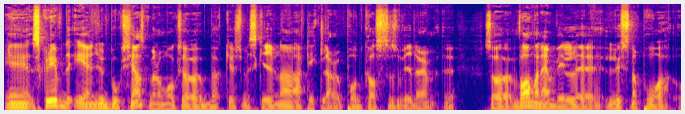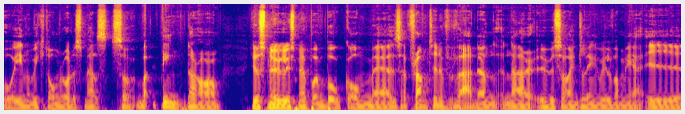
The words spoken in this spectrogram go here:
Eh, Scribd är en ljudbokstjänst men de har också böcker som är skrivna, artiklar och podcasts och så vidare. Eh, så vad man än vill eh, lyssna på och inom vilket område som helst så ding, där har de. Just nu lyssnar jag på en bok om eh, här, framtiden för världen när USA inte längre vill vara med i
